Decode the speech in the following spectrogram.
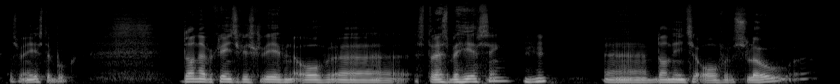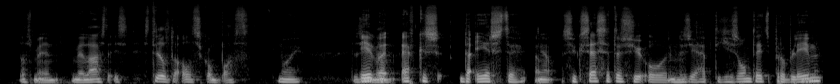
dat is mijn eerste boek. Dan heb ik er eentje geschreven over eh, stressbeheersing. Mhm. Eh, dan eentje over slow. Dat is mijn, mijn laatste is stilte als kompas. Mooi. Dus Even, even dat eerste. Ja. Successen tussen je oren. Mhm. Dus je hebt die gezondheidsproblemen.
